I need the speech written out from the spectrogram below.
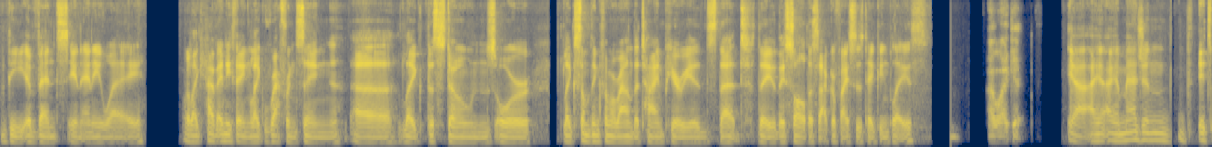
the events in any way, or like have anything like referencing uh like the stones or like something from around the time periods that they they saw the sacrifices taking place. I like it. Yeah, I, I imagine it's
